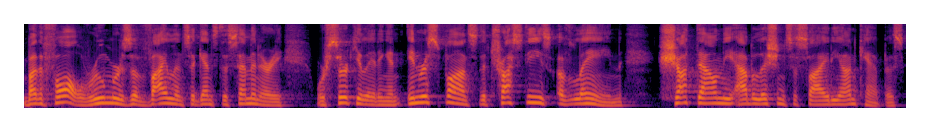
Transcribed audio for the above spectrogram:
By the fall, rumors of violence against the seminary were circulating, and in response, the trustees of Lane shut down the Abolition Society on campus,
